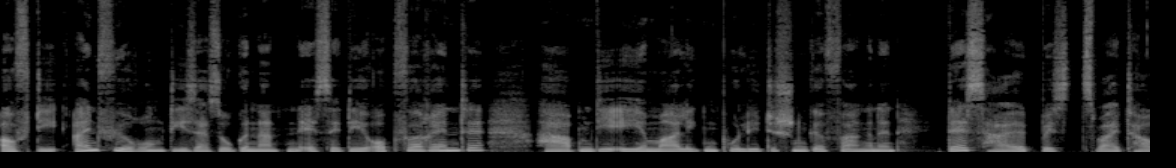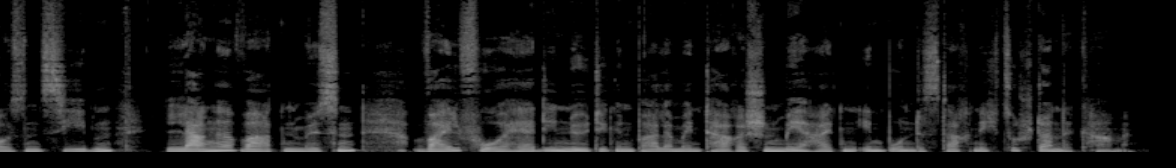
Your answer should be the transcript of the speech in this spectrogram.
Auf die Einführung dieser sogenannten SED-Opferrente haben die ehemaligen politischen Gefangenen deshalb bis 2007 lange warten müssen, weil vorher die nötigen parlamentarischen Mehrheiten im Bundestag nicht zustande kamen.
